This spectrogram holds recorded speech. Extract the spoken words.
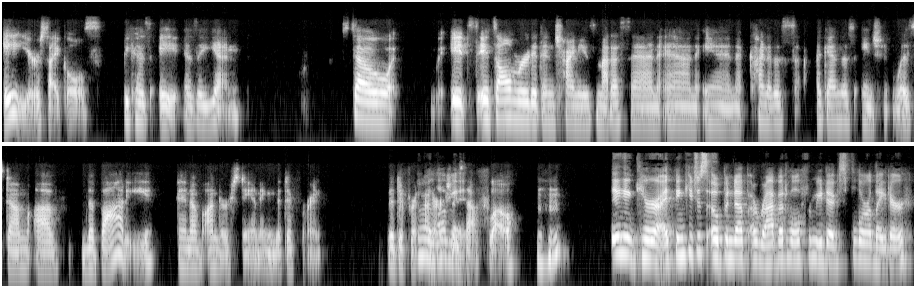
eight year cycles because eight is a yin. So it's it's all rooted in Chinese medicine and in kind of this again this ancient wisdom of the body and of understanding the different the different oh, energies that flow. Mm-hmm. Dang it, Carah. I think you just opened up a rabbit hole for me to explore later.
